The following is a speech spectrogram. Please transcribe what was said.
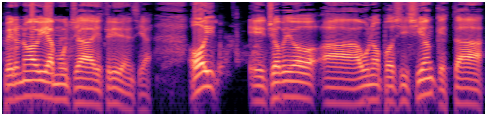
pero no había mucha estridencia. Hoy eh, yo veo a una oposición que está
